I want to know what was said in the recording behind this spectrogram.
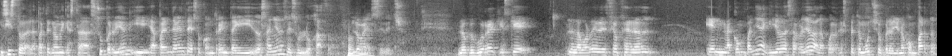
Insisto, la parte económica está súper bien y aparentemente eso con 32 años es un lujazo. Lo es, de hecho. Lo que ocurre que es que la labor de dirección general en la compañía que yo lo desarrollaba, la cual respeto mucho, pero yo no comparto,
